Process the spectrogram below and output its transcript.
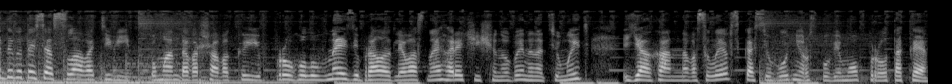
Ви дивитеся Слава Тіві. Команда Варшава Київ про головне зібрала для вас найгарячіші новини на цю мить. Я Ганна Василевська. Сьогодні розповімо про таке.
